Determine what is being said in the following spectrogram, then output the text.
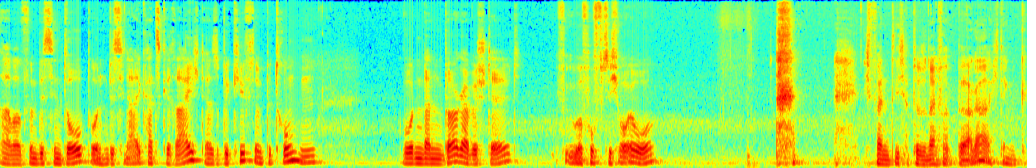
Aber für ein bisschen Dope und ein bisschen Alk hat's gereicht. Also bekifft und betrunken wurden dann Burger bestellt für über 50 Euro. ich fand, ich habe da so einfach Burger, ich denke,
